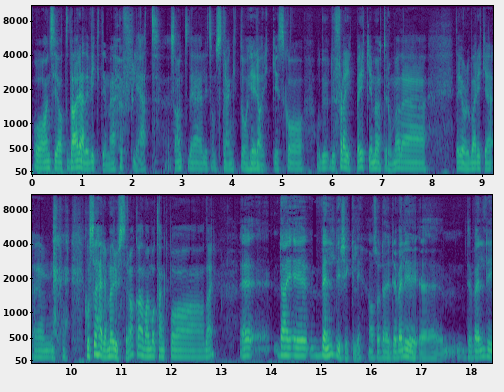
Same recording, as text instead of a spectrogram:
Og han sier at der er det viktig med høflighet. sant? Det er litt sånn strengt og hierarkisk. Og, og du, du fleiper ikke i møterommet. Det, det gjør du bare ikke. Um, hvordan er det med russere? Hva er det man må tenke på der? Eh, de er veldig skikkelige. Altså, de, det er veldig, eh, de er veldig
